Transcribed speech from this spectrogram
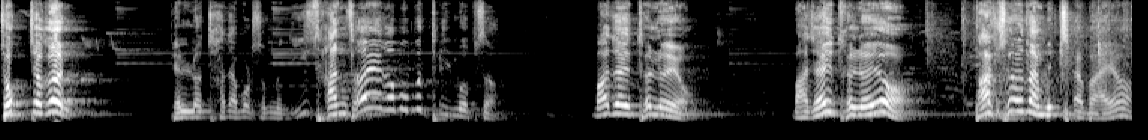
족적은 별로 찾아볼 수 없는데 이 산사에 가보면 틀림없어. 맞아요 틀려요? 맞아요 틀려요? 박수라도 한번 쳐봐요.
